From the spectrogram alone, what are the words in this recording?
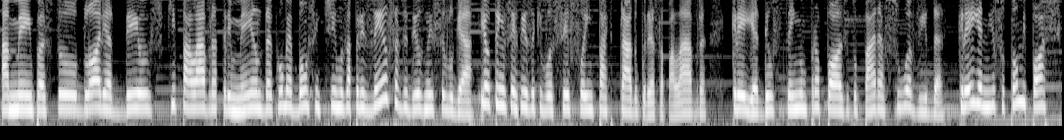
Amém, pastor. Glória a Deus. Que palavra tremenda. Como é bom sentirmos a presença de Deus nesse lugar. Eu tenho certeza que você foi impactado por essa palavra. Creia, Deus tem um propósito para a sua vida. Creia nisso, tome posse.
